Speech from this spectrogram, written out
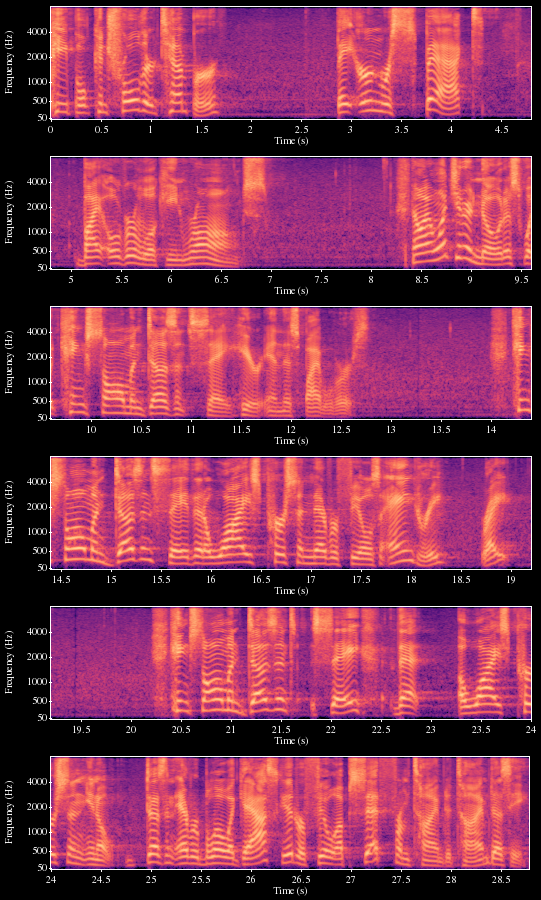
people control their temper, they earn respect by overlooking wrongs. Now, I want you to notice what King Solomon doesn't say here in this Bible verse. King Solomon doesn't say that a wise person never feels angry, right? King Solomon doesn't say that a wise person, you know, doesn't ever blow a gasket or feel upset from time to time, does he?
